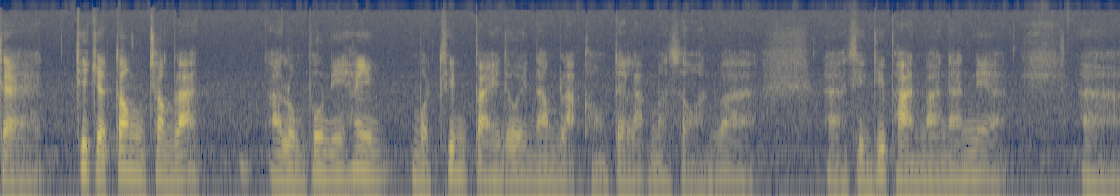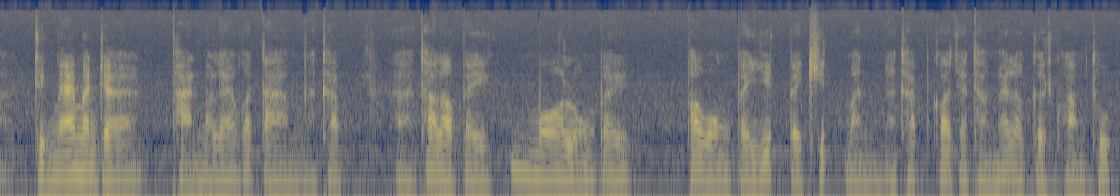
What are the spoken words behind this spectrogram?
แต่ที่จะต้องชำระอารมณ์พวกนี้ให้หมดสิ้นไปโดยนำหลักของแต่ลักมาสอนว่าสิ่งที่ผ่านมานั้นเนี่ยถึงแม้มันจะผ่านมาแล้วก็ตามนะครับถ้าเราไปโมหลงไปพะวงไปยึดไปคิดมันนะครับ ก็จะทำให้เราเกิดความทุกข์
